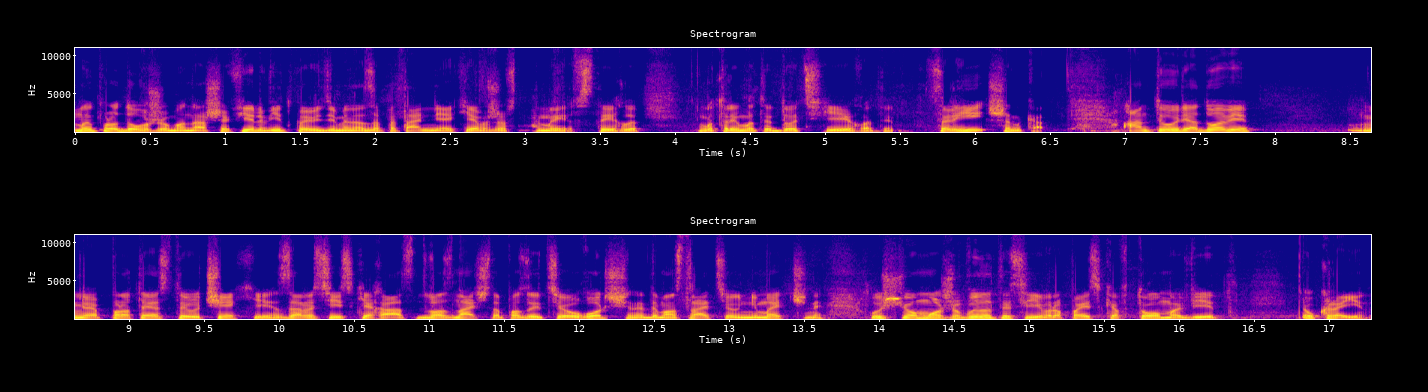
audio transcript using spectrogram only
А ми продовжуємо наш ефір відповідями на запитання, яке вже ми встигли отримати до цієї години. Сергій Шенка, антиурядові. е, Протести у Чехії за російський газ, двозначна позиція Угорщини, демонстрація у Німеччини, у що може вилитися європейська втома від України.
